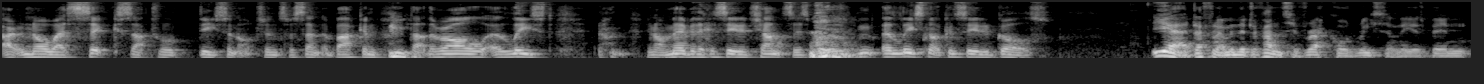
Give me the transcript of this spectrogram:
out of nowhere six actual decent options for centre back, and that they're all at least, you know, maybe they conceded chances, but at least not conceded goals. Yeah, definitely. I mean, the defensive record recently has been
